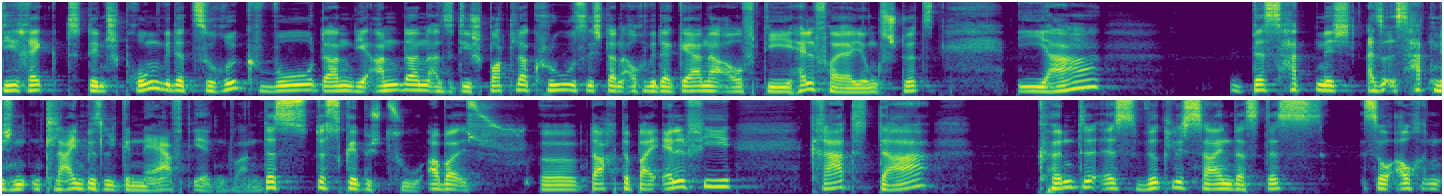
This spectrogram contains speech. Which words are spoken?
direkt den Sprung wieder zurück, wo dann die anderen, also die Sportler-Crew sich dann auch wieder gerne auf die Hellfire-Jungs stürzt. Ja, das hat mich, also es hat mich ein, klein bisschen genervt irgendwann. Das, das gebe ich zu. Aber ich äh, dachte bei Elfie, gerade da könnte es wirklich sein, dass das so auch ein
